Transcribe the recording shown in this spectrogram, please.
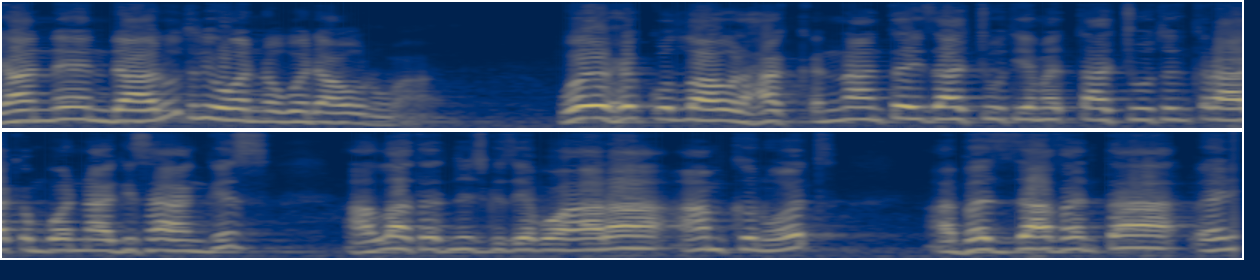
ያኔ እንዳሉት ሊሆን ነው ወደ አሁኑ ማለት ወዩሕቁ ላሁ ልሐቅ። እናንተ ይዛችሁት የመጣችሁትን ቅራቅንቦና ግሳንግስ አላህ ተትንሽ ጊዜ በኋላ አምክኖት በዛ ፈንታ እኔ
